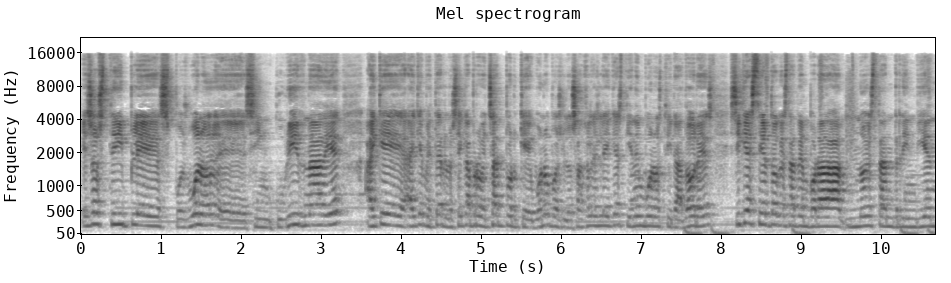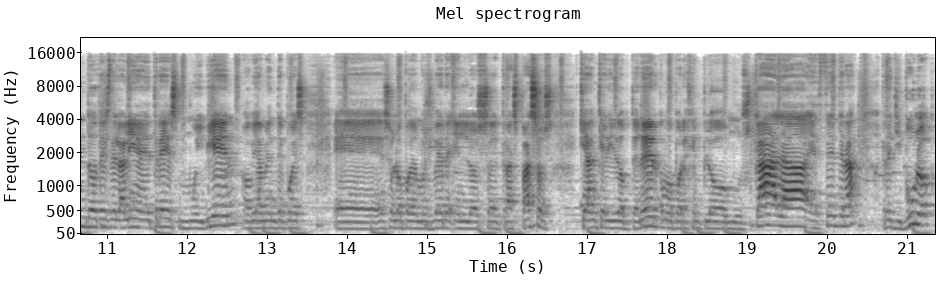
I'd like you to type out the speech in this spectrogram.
esos triples, pues bueno, eh, sin cubrir nadie, hay que, hay que meterlos, hay que aprovechar porque, bueno, pues Los Ángeles Lakers tienen buenos tiradores. Sí que es cierto que esta temporada no están rindiendo desde la línea de 3 muy bien. Obviamente, pues eh, eso lo podemos ver en los eh, traspasos que han querido obtener, como por ejemplo Muscala, etcétera. Reggie Bullock,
